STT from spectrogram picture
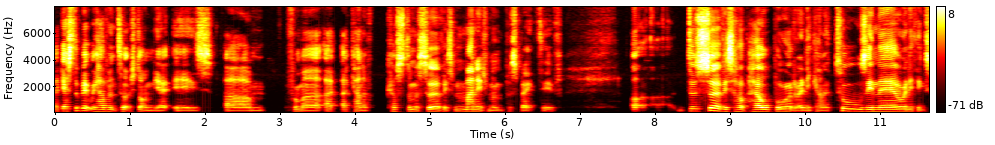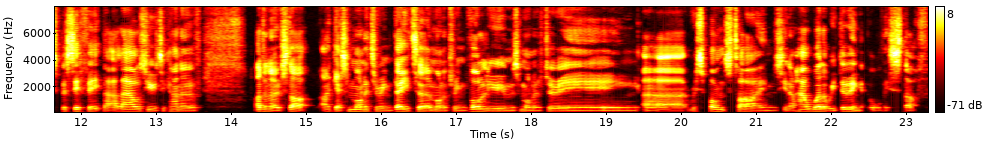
i guess the bit we haven't touched on yet is um, from a, a, a, kind of customer service management perspective uh, does service hub help or are there any kind of tools in there or anything specific that allows you to kind of I don't know, start, I guess, monitoring data, monitoring volumes, monitoring uh, response times. You know, how well are we doing at all this stuff?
